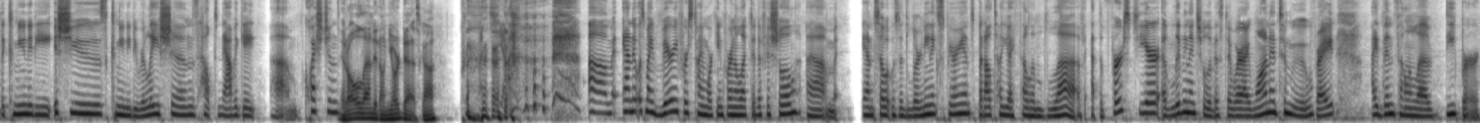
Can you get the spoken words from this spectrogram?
the community issues community relations helped navigate um, questions It all landed on your desk, huh? Pretty much, yeah. um, and it was my very first time working for an elected official. Um, and so it was a learning experience, but I'll tell you, I fell in love at the first year of living in Chula Vista where I wanted to move, right? I then fell in love deeper,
